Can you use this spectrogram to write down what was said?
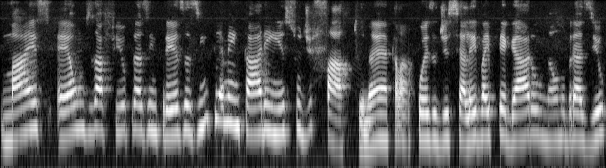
mas é um desafio para as empresas implementarem isso de fato, né? Aquela coisa de se a lei vai pegar ou não no Brasil,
